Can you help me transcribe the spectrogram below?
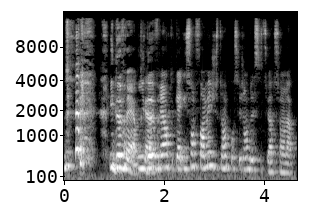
Ils devraient, en tout Ils cas. devraient, en tout cas, ils sont formés justement pour ce genre de situation-là.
